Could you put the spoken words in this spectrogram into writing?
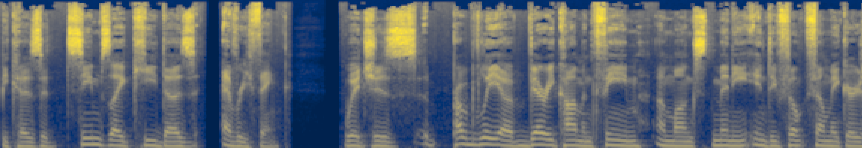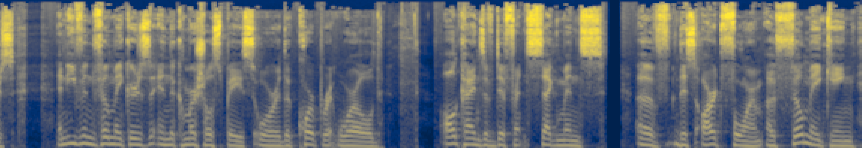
because it seems like he does everything, which is probably a very common theme amongst many indie film- filmmakers and even filmmakers in the commercial space or the corporate world, all kinds of different segments of this art form of filmmaking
